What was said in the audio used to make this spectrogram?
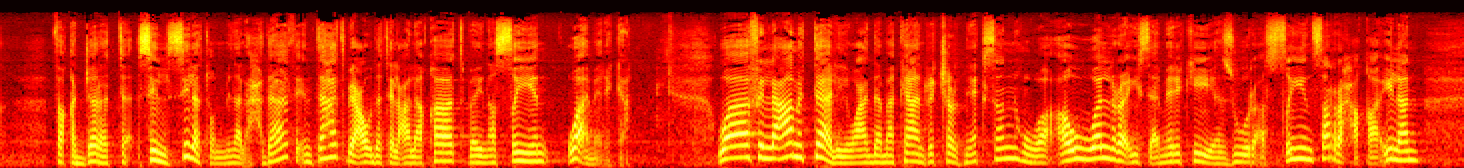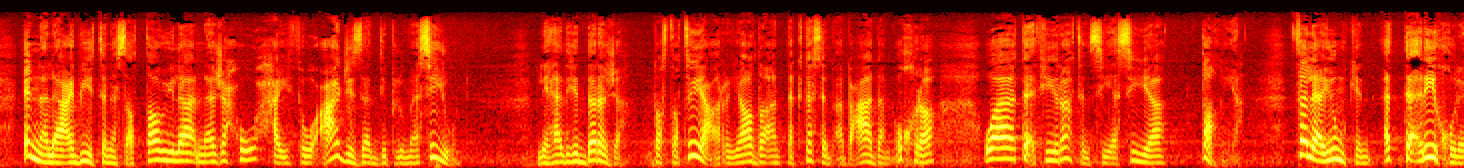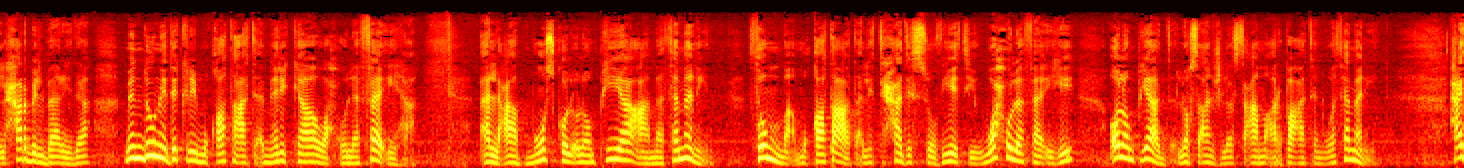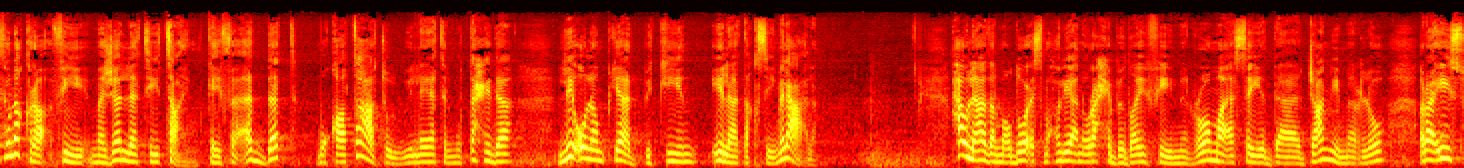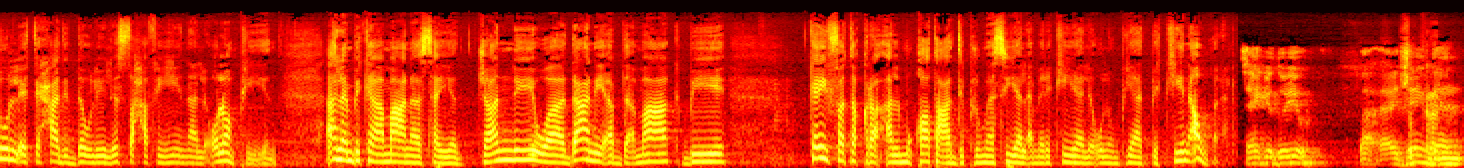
فقد جرت سلسلة من الأحداث انتهت بعودة العلاقات بين الصين وأمريكا. وفي العام التالي وعندما كان ريتشارد نيكسون هو أول رئيس أمريكي يزور الصين صرح قائلا إن لاعبي تنس الطاولة نجحوا حيث عجز الدبلوماسيون. لهذه الدرجة تستطيع الرياضة أن تكتسب أبعادا أخرى وتأثيرات سياسية طاغية. فلا يمكن التأريخ للحرب الباردة من دون ذكر مقاطعة أمريكا وحلفائها. ألعاب موسكو الأولمبية عام 80 ثم مقاطعة الاتحاد السوفيتي وحلفائه أولمبياد لوس أنجلوس عام 84 حيث نقرأ في مجلة تايم كيف أدت مقاطعة الولايات المتحدة لأولمبياد بكين إلى تقسيم العالم. حول هذا الموضوع اسمحوا لي أن أرحب بضيفي من روما السيد جاني ميرلو رئيس الاتحاد الدولي للصحفيين الأولمبيين. أهلا بك معنا سيد جاني ودعني أبدأ معك ب كيف تقرأ المقاطعة الدبلوماسية الأمريكية لأولمبياد بكين أولا؟ شكرا.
